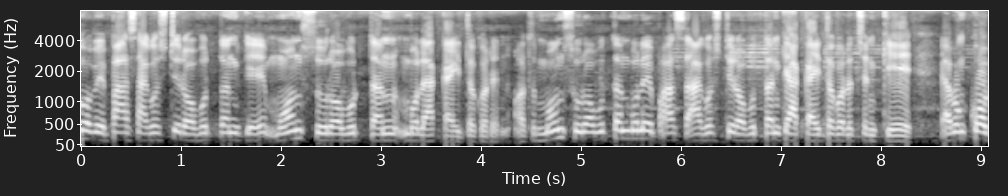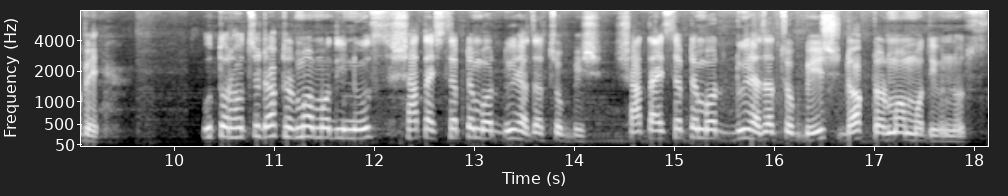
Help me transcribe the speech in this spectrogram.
কবে পাঁচ আগস্টের অবস্থানকে মনসুর অবস্থান বলে আখ্যায়িত করেন? অর্থাৎ মনসুর অবস্থান বলে পাঁচ আগস্টের অবস্থানকে আখ্যায়িত করেছেন কে এবং কবে? উত্তর হচ্ছে ডক্টর মোহাম্মদ ইউনুস, সাতাইশ সেপ্টেম্বর দুই হাজার চব্বিশ। সাতাইশ সেপ্টেম্বর দুই হাজার চব্বিশ, ডক্টর মোহাম্মদ ইউনুস।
